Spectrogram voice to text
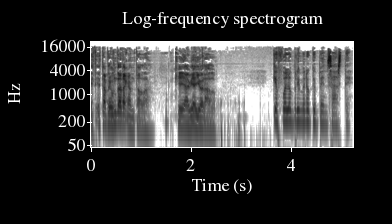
este, esta pregunta era cantada, que había llorado. ¿Qué fue lo primero que pensaste?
